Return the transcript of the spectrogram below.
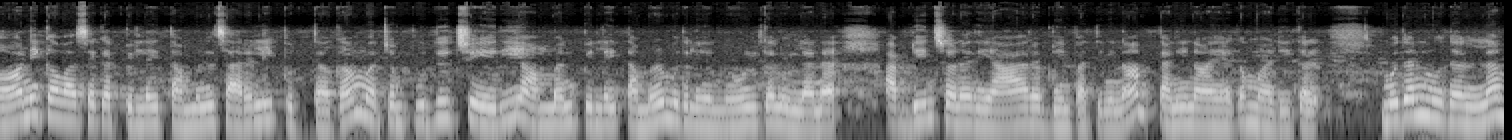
மாணிக்க வாசகர் பிள்ளை தமிழ் சரளி புத்தகம் மற்றும் புதுச்சேரி அம்மன் பிள்ளை தமிழ் முதலிய நூல்கள் உள்ளன. அப்படின்னு சொன்னது யார் அப்படின்னு பார்த்தீங்கன்னா தனிநாயகம் அடிகள். முதன் முதல்ல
